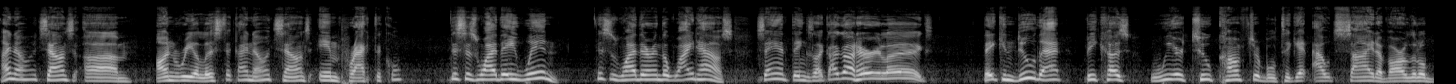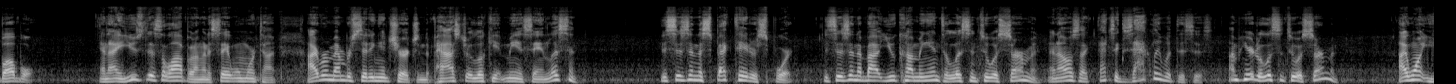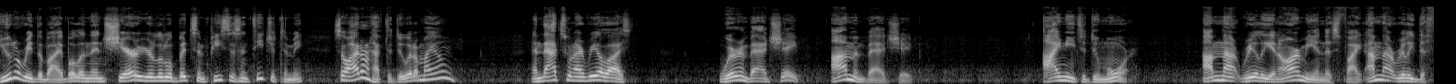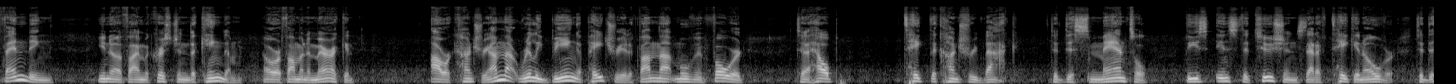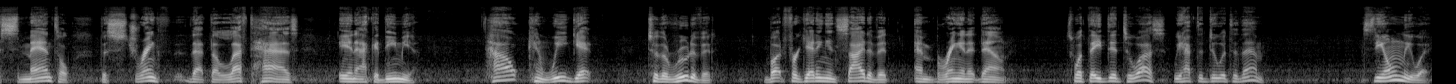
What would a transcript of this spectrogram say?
I know it sounds um, unrealistic. I know it sounds impractical. This is why they win. This is why they're in the White House saying things like, I got hairy legs. They can do that because we're too comfortable to get outside of our little bubble. And I use this a lot, but I'm going to say it one more time. I remember sitting in church and the pastor looking at me and saying, Listen, this isn't a spectator sport. This isn't about you coming in to listen to a sermon. And I was like, That's exactly what this is. I'm here to listen to a sermon. I want you to read the Bible and then share your little bits and pieces and teach it to me so I don't have to do it on my own. And that's when I realized we're in bad shape. I'm in bad shape. I need to do more. I'm not really an army in this fight. I'm not really defending, you know, if I'm a Christian, the kingdom, or if I'm an American, our country. I'm not really being a patriot if I'm not moving forward to help take the country back, to dismantle these institutions that have taken over, to dismantle the strength that the left has in academia. How can we get to the root of it, but for getting inside of it and bringing it down? It's what they did to us. We have to do it to them. It's the only way.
